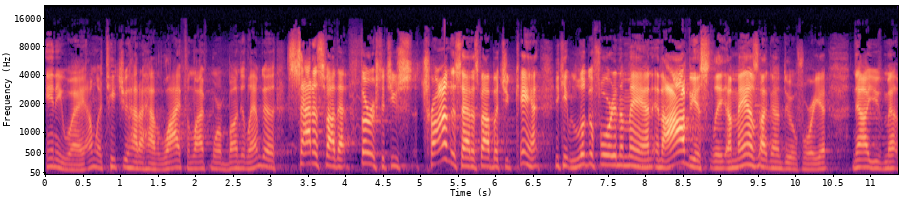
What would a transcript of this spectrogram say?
anyway. I'm going to teach you how to have life and life more abundantly. I'm going to satisfy that thirst that you're trying to satisfy, but you can't. You keep looking for it in a man, and obviously, a man's not going to do it for you. Now you've met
